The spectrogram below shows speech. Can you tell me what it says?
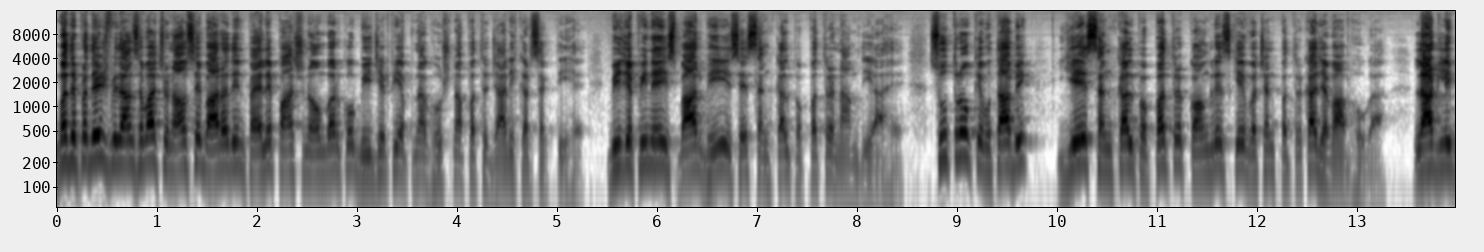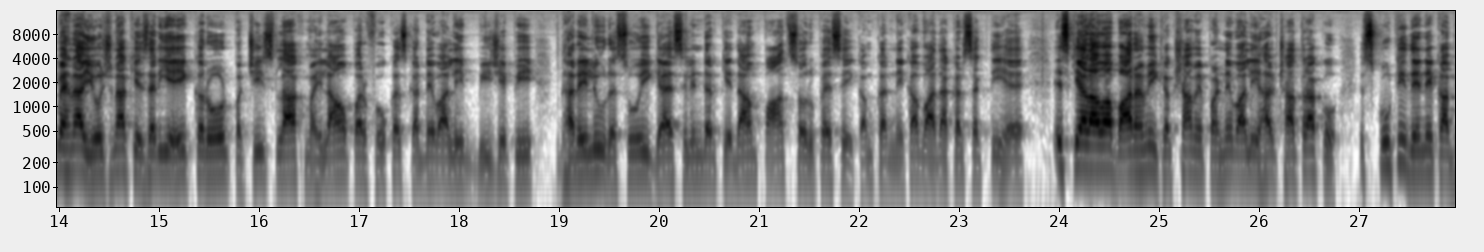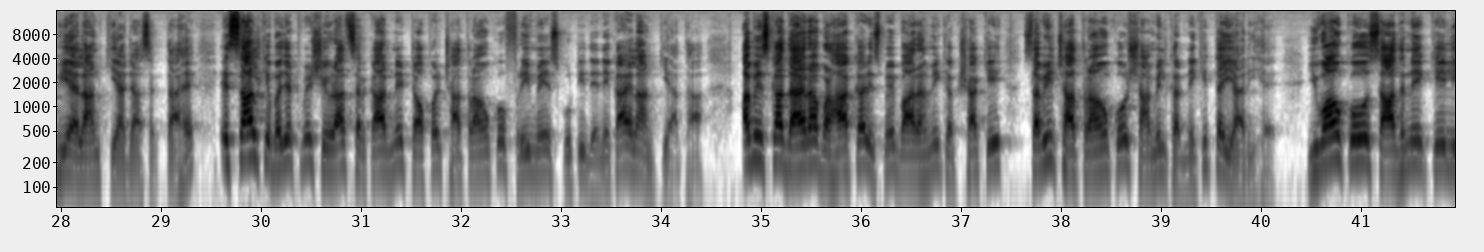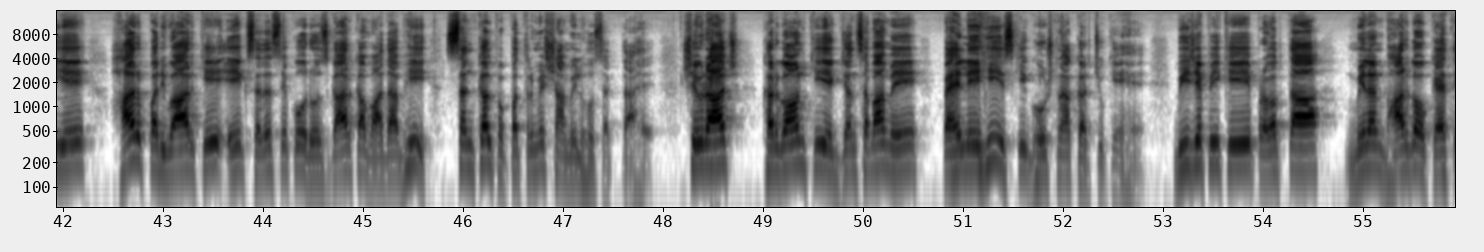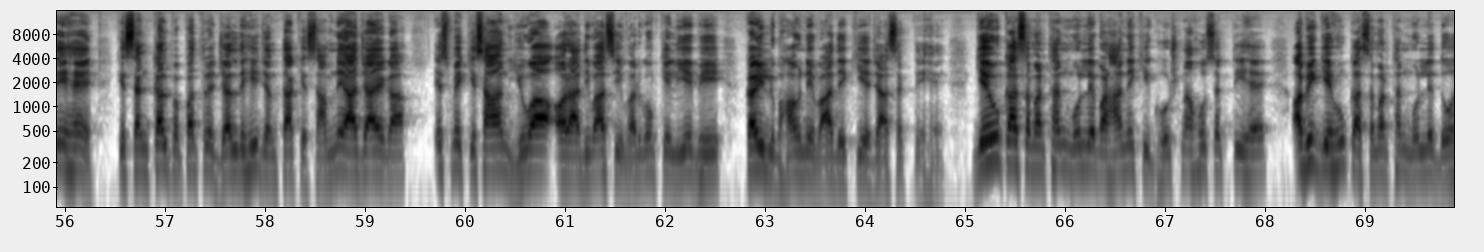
मध्य प्रदेश विधानसभा चुनाव से 12 दिन पहले 5 नवंबर को बीजेपी अपना घोषणा पत्र जारी कर सकती है। बीजेपी ने इस बार भी इसे संकल्प पत्र नाम दिया है। सूत्रों के मुताबिक, ये संकल्प पत्र कांग्रेस के वचन पत्र का जवाब होगा। लाडली बहना योजना के ज़रिए एक करोड़ पच्चीस लाख महिलाओं पर फोकस करने वाली बीजेपी घरेलू रसोई गैस सिलेंडर के दाम पाँच सौ रुपए से कम करने का वादा कर सकती है। इसके अलावा बारहवीं कक्षा में पढ़ने वाली हर छात्रा को स्कूटी देने का भी ऐलान किया जा सकता है। इस साल के बजट में शिवराज सरकार ने टॉपर छात्राओं को फ्री में स्कूटी देने का ऐलान किया था। अब इसका दायरा बढ़ाकर इसमें बारहवीं कक्षा की सभी छात्राओं को शामिल करने की तैयारी है। युवाओं को साधने के लिए हर परिवार के एक सदस्य को रोज़गार का वादा भी संकल्प पत्र में शामिल हो सकता है। शिवराज खरगोन की एक जनसभा में पहले ही इसकी घोषणा कर चुके हैं। बीजेपी के प्रवक्ता मिलन भार्गव कहते हैं कि संकल्प पत्र जल्द ही जनता के सामने आ जाएगा। इसमें किसान, युवा और आदिवासी वर्गों के लिए भी कई लुभावने वादे किए जा सकते हैं। गेहूँ का समर्थन मूल्य बढ़ाने की घोषणा हो सकती है। अभी गेहूँ का समर्थन मूल्य दो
